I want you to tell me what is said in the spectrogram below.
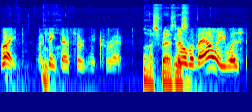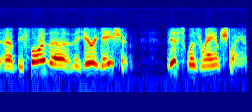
right. I think that's certainly correct. Los Fresnos. You know, the valley was uh, before the the irrigation. This was ranch land.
